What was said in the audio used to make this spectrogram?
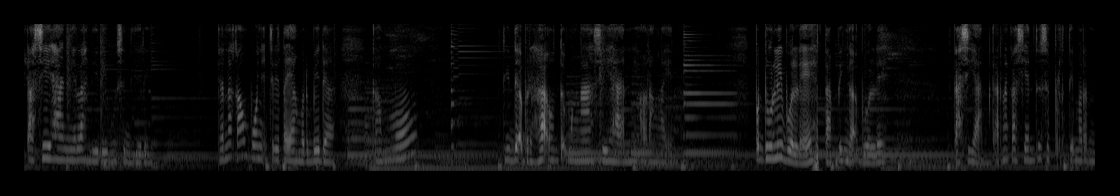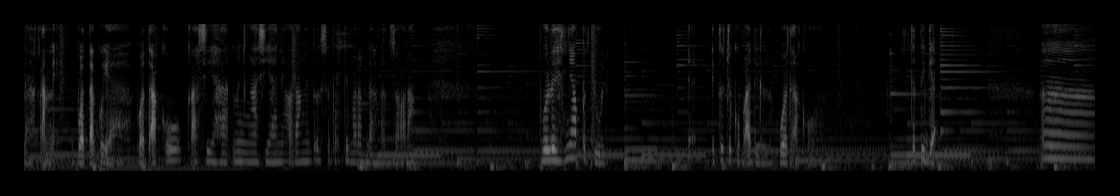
Kasihanilah dirimu sendiri. Karena kamu punya cerita yang berbeda. Kamu tidak berhak untuk mengasihani orang lain. Peduli boleh tapi nggak boleh kasihan karena kasihan itu seperti merendahkan nih buat aku ya buat aku kasihan mengasihani orang itu seperti merendahkan seorang. Bolehnya peduli. Ya, itu cukup adil buat aku. Ketiga eh,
